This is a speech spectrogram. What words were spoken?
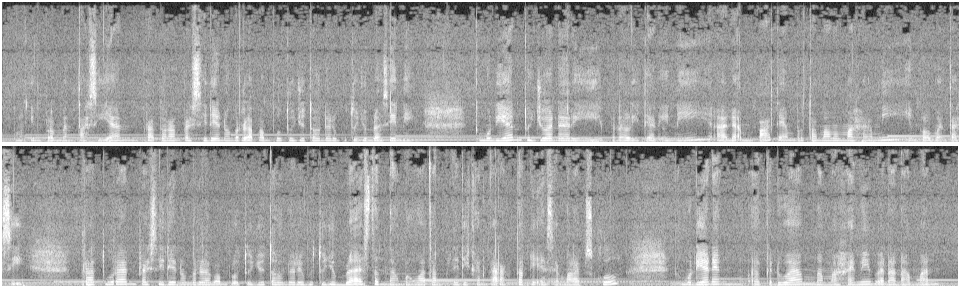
pengimplementasian peraturan presiden nomor 87 tahun 2017 ini. Kemudian tujuan dari penelitian ini ada empat. Yang pertama memahami implementasi peraturan presiden nomor 87 tahun 2017 tentang penguatan pendidikan karakter di SMA Lab School. Kemudian yang eh, kedua memahami penanaman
